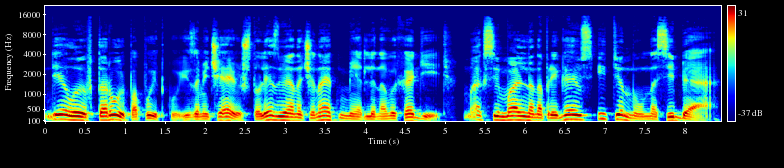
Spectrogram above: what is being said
Делаю вторую попытку и замечаю, что лезвие начинает медленно выходить. Максимально напрягаюсь и тяну на себя.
